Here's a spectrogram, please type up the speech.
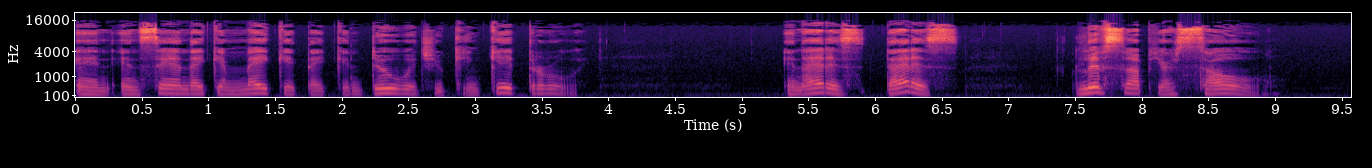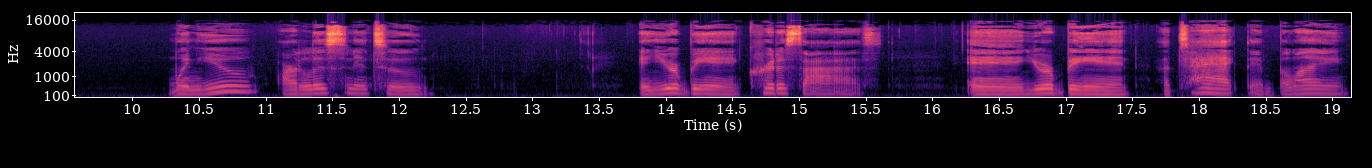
and, and saying they can make it, they can do it, you can get through it. And that is that is lifts up your soul. When you are listening to and you're being criticized and you're being attacked and blamed,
